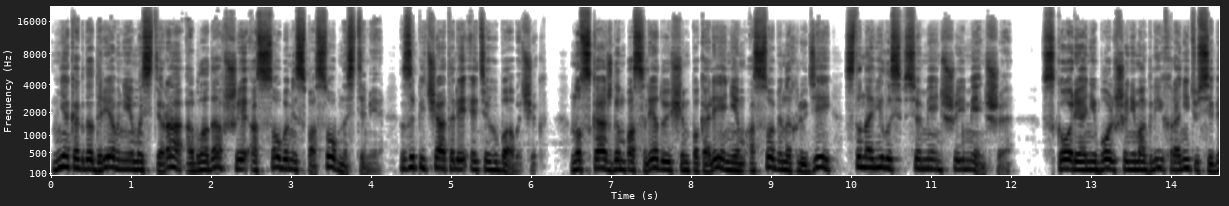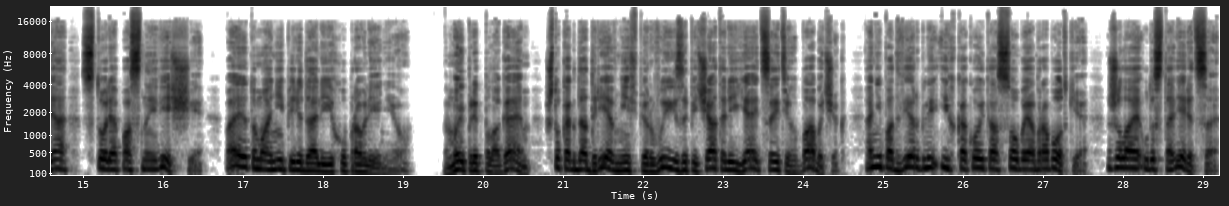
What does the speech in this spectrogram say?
некогда древние мастера, обладавшие особыми способностями, запечатали этих бабочек но с каждым последующим поколением особенных людей становилось все меньше и меньше. Вскоре они больше не могли хранить у себя столь опасные вещи, поэтому они передали их управлению. Мы предполагаем, что когда древние впервые запечатали яйца этих бабочек, они подвергли их какой-то особой обработке, желая удостовериться,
